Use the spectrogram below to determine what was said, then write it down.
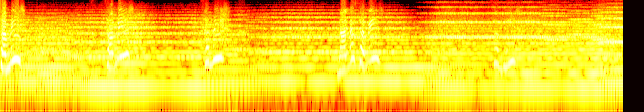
సమీర్ సమీర్ సమీర్ నాన్న సమీర్. సమీర్.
